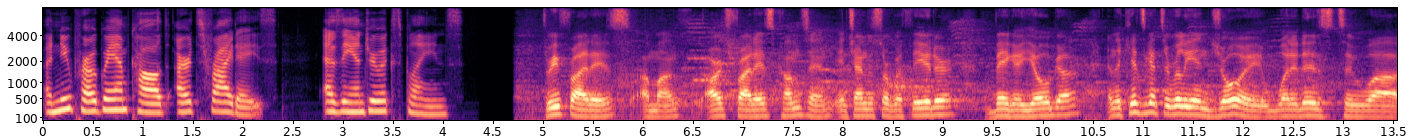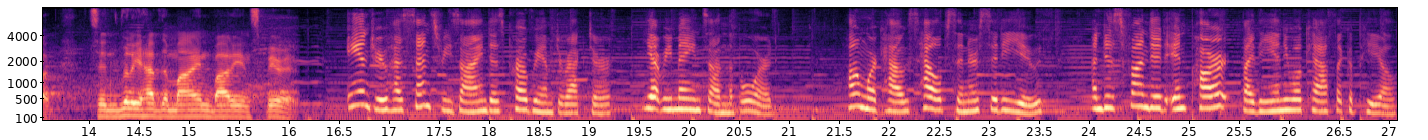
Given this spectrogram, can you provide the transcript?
a new program called Arts Fridays, as Andrew explains. Three Fridays a month, Arts Fridays comes in, Enchanted Circle Theater, Vega Yoga, and the kids get to really enjoy what it is to, uh, to really have the mind, body, and spirit. Andrew has since resigned as program director, yet remains on the board. Homework House helps inner city youth and is funded in part by the annual Catholic Appeal.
